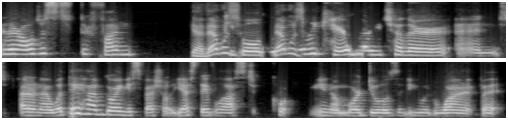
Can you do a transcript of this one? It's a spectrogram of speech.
they're all just they're fun Yeah, that was people. that was really care about each other, and I don't know what they have going is special. Yes, they've lost you know more duels than you would want, but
